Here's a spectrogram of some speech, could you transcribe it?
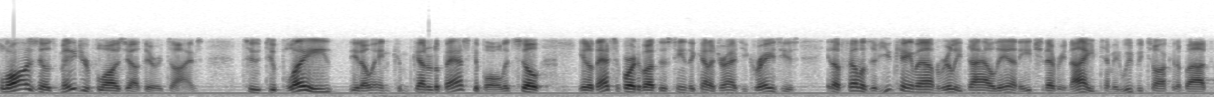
flaws, those major flaws out there at times, to to play, you know, in competitive basketball. And so you know that's the part about this team that kind of drives you crazy. Is you know, fellas, if you came out and really dialed in each and every night, I mean, we'd be talking about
